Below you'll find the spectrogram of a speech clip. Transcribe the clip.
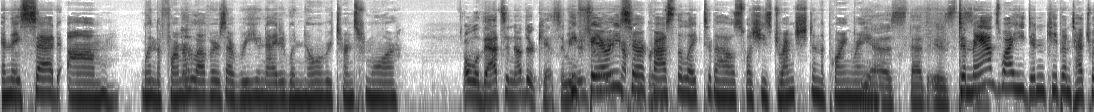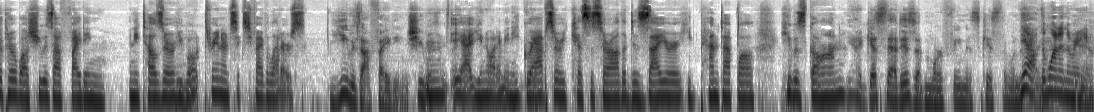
And they said um, when the former lovers are reunited when Noah returns from war, Oh well, that's another kiss. I mean, he really ferries her across the lake to the house while she's drenched in the pouring rain. Yes, that is Demands why he didn't keep in touch with her while she was off fighting. And he tells her he mm. wrote 365 letters. Scene. He was off fighting. She was. Mm, yeah, you know what I mean. He grabs her, he kisses her, all the desire he'd pent up while he was gone. Yeah, I guess that is a more famous kiss. The one. in Yeah, the one in the rain. Yeah,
